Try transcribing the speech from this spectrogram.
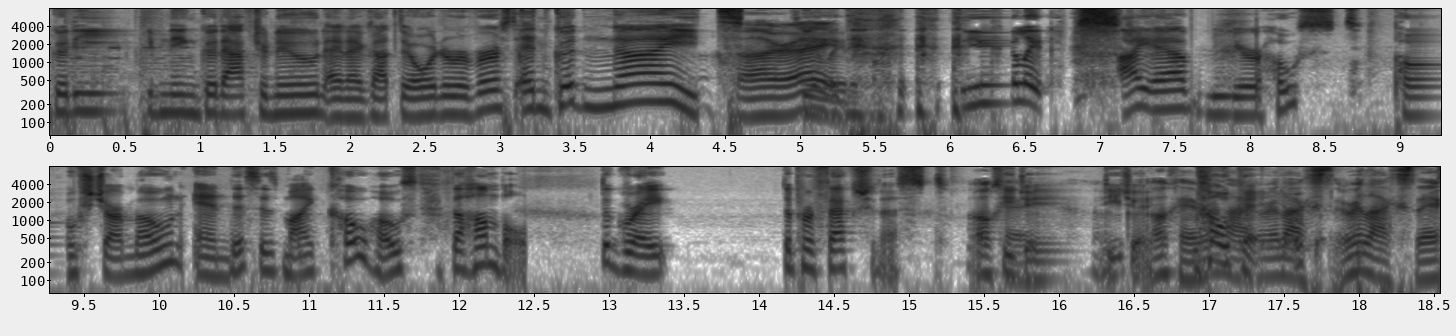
Good evening, good afternoon, and I got the order reversed, and good night. All right. See you later. See you later. I am your host, Post Charmone, and this is my co-host, the humble, the great, the perfectionist, Okay. CJ DJ. Okay, relax, relax, relax there,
